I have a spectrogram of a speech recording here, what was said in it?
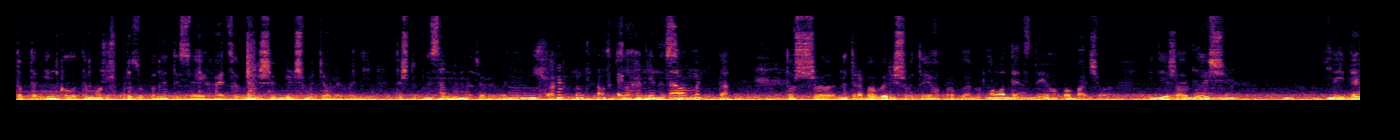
Тобто інколи ти можеш призупинитися, і хай це вирішить більш матьорий водій. Ти ж тут не самий матьорий водій, так? Взагалі не самий. Так? Тож е, не треба вирішувати його проблеми. Молодець, ти його побачила. Під'їжджай ближче. Не йде,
